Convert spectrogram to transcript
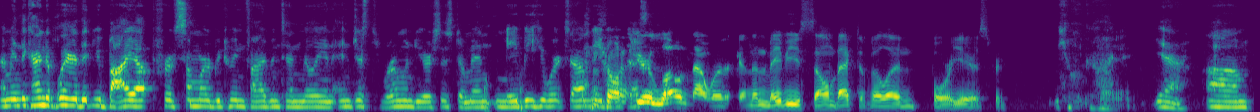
I mean, the kind of player that you buy up for somewhere between five and ten million and just throw into your system, and maybe he works out. Maybe Go your loan network, and then maybe you sell him back to Villa in four years for. Oh, God. Yeah. Um,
